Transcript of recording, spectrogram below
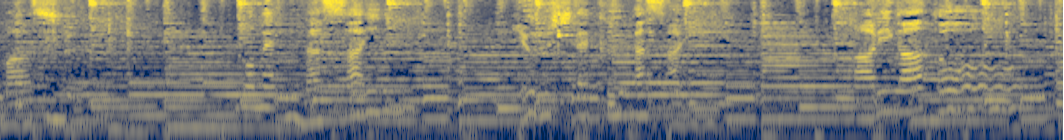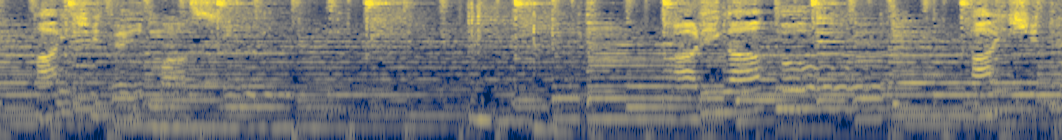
ますごめんなさい。許してください。ありがとう。愛しています。ありがとう。愛して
